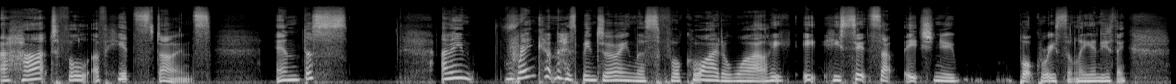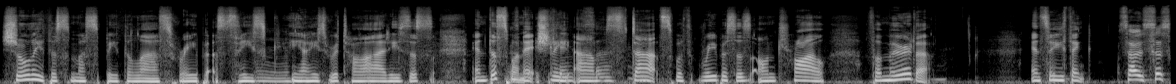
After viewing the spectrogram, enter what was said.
A heart full of headstones. And this, I mean, Rankin has been doing this for quite a while. He, he, he sets up each new book recently, and you think, surely this must be the last Rebus. He's mm. you know he's retired. He's this, and this one actually um, starts with Rebus is on trial for murder, and so you think, so is this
